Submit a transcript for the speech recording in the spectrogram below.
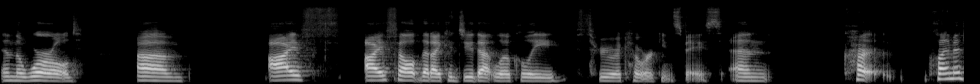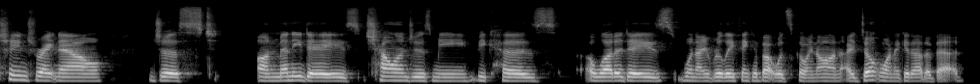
in the world, um, I I felt that I could do that locally through a co-working space. And car- climate change right now just on many days challenges me because a lot of days when I really think about what's going on, I don't want to get out of bed.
